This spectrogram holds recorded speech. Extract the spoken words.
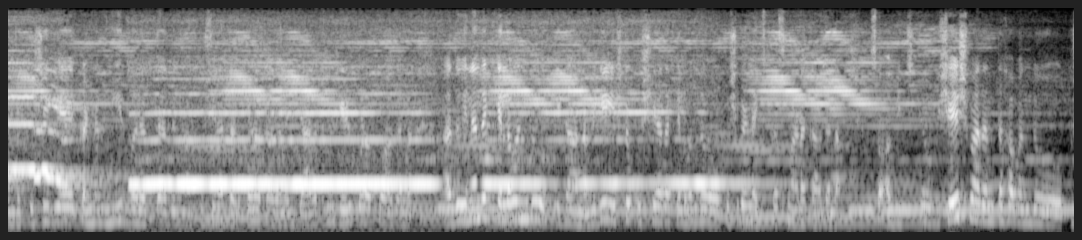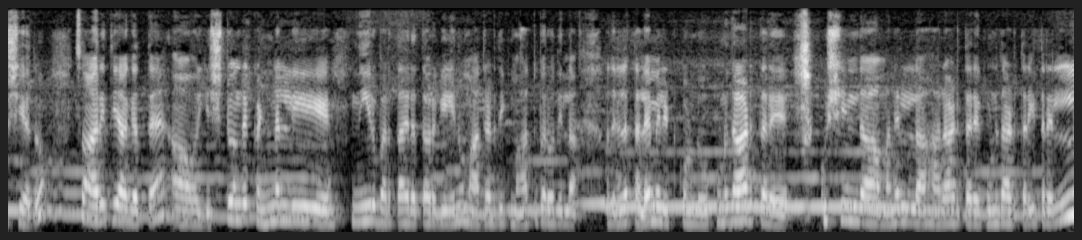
ಒಂದು ಖುಷಿಗೆ ಕಣ್ಣಲ್ಲಿ ನೀರು ಬರುತ್ತೆ. ವಿಶೇಷವಾದಂತಹ ಒಂದು ಖುಷಿ ಅದು. ಸೊ ಆ ರೀತಿ ಆಗುತ್ತೆ. ಎಷ್ಟು ಅಂದರೆ ಕಣ್ಣಲ್ಲಿ ನೀರು ಬರ್ತಾ ಇರುತ್ತೆ, ಅವ್ರಿಗೆ ಏನೂ ಮಾತಾಡೋದಕ್ಕೆ ಮಾತು ಬರೋದಿಲ್ಲ. ಅದನ್ನೆಲ್ಲ ತಲೆ ಮೇಲೆ ಇಟ್ಕೊಂಡು ಕುಣಿದಾಡ್ತಾರೆ, ಖುಷಿಯಿಂದ ಮನೆಯೆಲ್ಲ ಹಾರಾಡ್ತಾರೆ, ಕುಣಿದಾಡ್ತಾರೆ, ಈ ಥರ ಎಲ್ಲ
